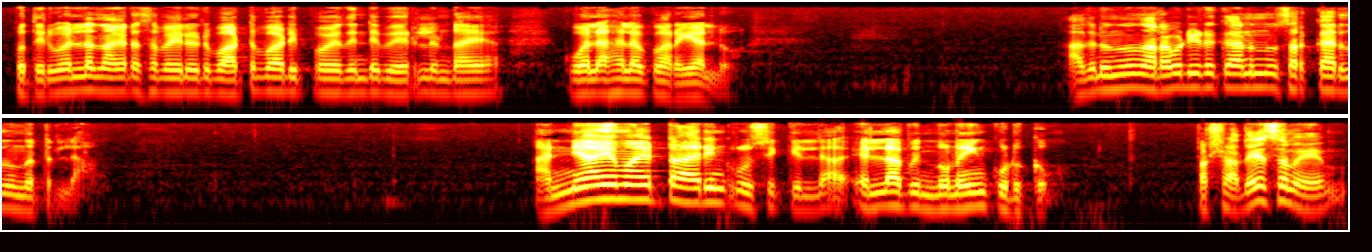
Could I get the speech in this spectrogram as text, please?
ഇപ്പോൾ തിരുവല്ല നഗരസഭയിൽ ഒരു പാട്ട് പാടിപ്പോയതിന്റെ പേരിലുണ്ടായ കോലാഹലമൊക്കെ അറിയാമല്ലോ അതിനൊന്നും നടപടിയെടുക്കാനൊന്നും സർക്കാർ നിന്നിട്ടില്ല. അന്യായമായിട്ട് ആരും ക്രൂശിക്കില്ല എല്ലാ പിന്തുണയും കൊടുക്കും. പക്ഷെ അതേസമയം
